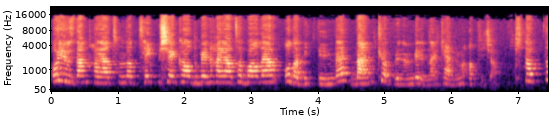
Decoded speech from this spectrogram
O yüzden hayatımda tek bir şey kaldı beni hayata bağlayan. O da bittiğinde ben köprünün birinden kendimi atacağım. Kitapta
